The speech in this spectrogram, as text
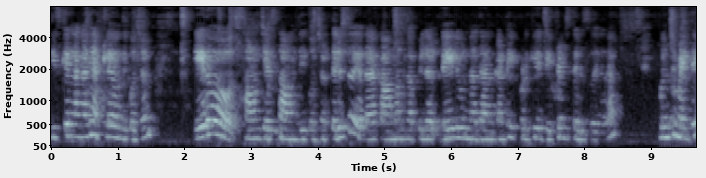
తీసుకెళ్ళినా కానీ అట్లే ఉంది కొంచెం. ఏదో సౌండ్ చేస్తూ ఉంది. కొంచెం తెలుస్తుంది కదా కామన్గా పిల్లలు డైలీ ఉన్న దానికంటే ఇప్పటికీ డిఫరెన్స్ తెలుస్తుంది కదా. కొంచెం అయితే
